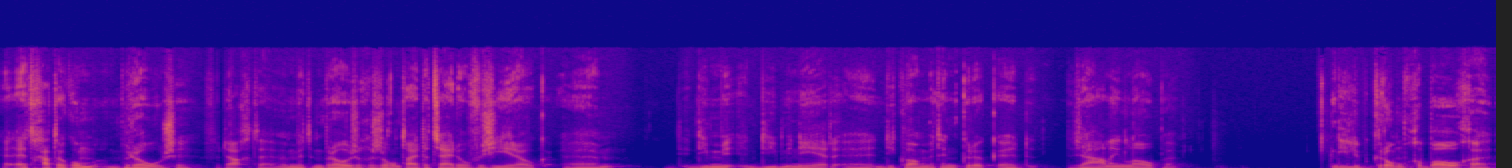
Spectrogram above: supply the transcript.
het gaat ook om broze verdachten met een broze gezondheid. Dat zei de officier ook. Um, die, die meneer die kwam met een kruk de zaal inlopen. Die liep kromgebogen,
